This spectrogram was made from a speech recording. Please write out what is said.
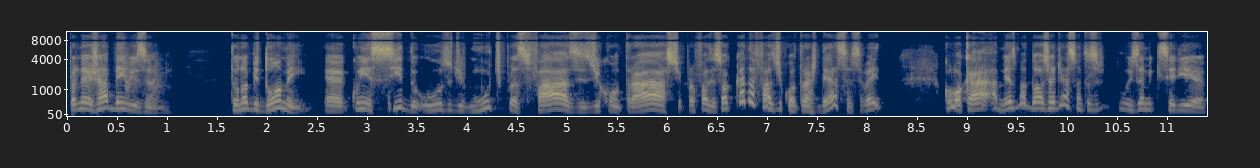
planejar bem o exame. Então, no abdômen é conhecido o uso de múltiplas fases de contraste para fazer. Só que cada fase de contraste dessa, você vai colocar a mesma dose de radiação. Então, um exame que seria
